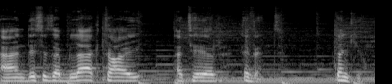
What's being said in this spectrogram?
And this is a black tie attire event. Thank you.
